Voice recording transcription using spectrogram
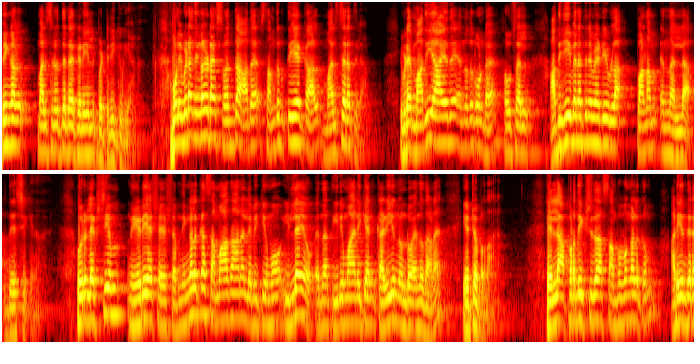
നിങ്ങൾ മത്സരത്തിന്റെ കെണിയിൽ പെട്ടിരിക്കുകയാണ്. അപ്പോൾ ഇവിടെ നിങ്ങളുടെ ശ്രദ്ധ അത് സംതൃപ്തിയേക്കാൾ മത്സരത്തിലാണ്. ഇവിടെ മതിയായത് എന്നതുകൊണ്ട് ഹൗസൽ അതിജീവനത്തിന് വേണ്ടിയുള്ള പണം എന്നല്ല ഉദ്ദേശിക്കുന്നത്. ഒരു ലക്ഷ്യം നേടിയ ശേഷം നിങ്ങൾക്ക് സമാധാനം ലഭിക്കുമോ ഇല്ലയോ എന്ന് തീരുമാനിക്കാൻ കഴിയുന്നുണ്ടോ എന്നതാണ് ഏറ്റവും പ്രധാനം. എല്ലാ അപ്രതീക്ഷിത സംഭവങ്ങൾക്കും അടിയന്തര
